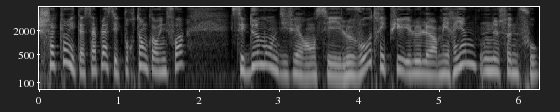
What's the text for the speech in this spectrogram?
Chacun est à sa place et pourtant, encore une fois, c'est deux mondes différents. C'est le vôtre et puis le leur, mais rien ne sonne faux.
